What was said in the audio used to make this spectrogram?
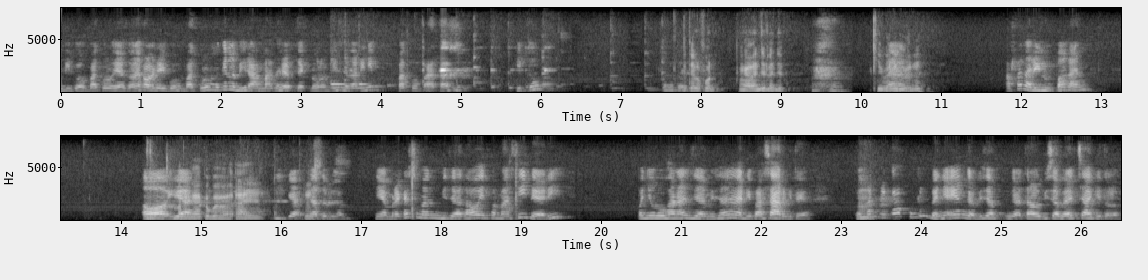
di bawah 40 ya. Soalnya kalau dari bawah 40 mungkin lebih ramah terhadap teknologi, sedangkan ini 40 ke atas itu? Di telepon. Nggak lanjut lanjut. Gimana Nah. gimana? Apa tadi lupa kan? Oh iya, Menengah ke bawah. Ah ya. tiga satu. Ya mereka cuma bisa tahu informasi dari penyuluhan aja, misalnya di pasar gitu ya. Bahkan mereka mungkin banyak yang nggak bisa nggak terlalu bisa baca gitu loh.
